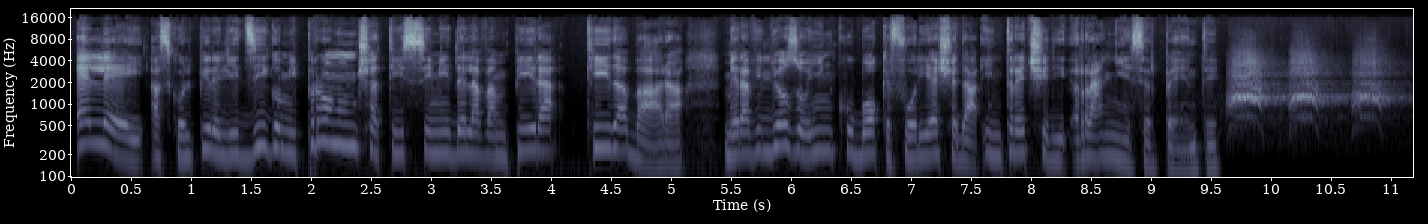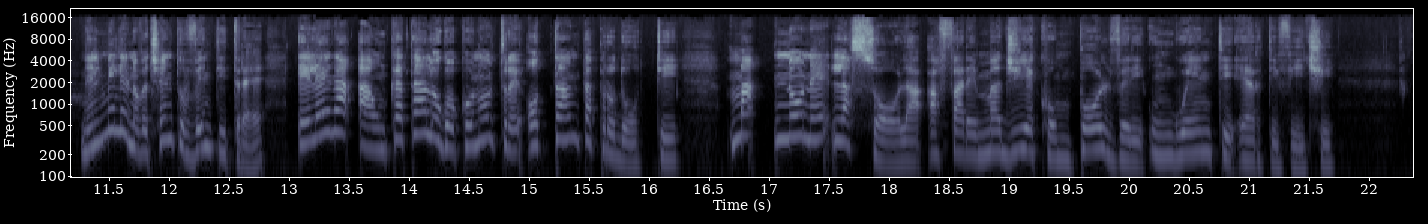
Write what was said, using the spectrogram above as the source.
È lei a scolpire gli zigomi pronunciatissimi della vampira Tida Bara, meraviglioso incubo che fuoriesce da intrecci di ragni e serpenti. Nel 1923 Elena ha un catalogo con oltre 80 prodotti, ma non è la sola a fare magie con polveri, unguenti e artifici.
